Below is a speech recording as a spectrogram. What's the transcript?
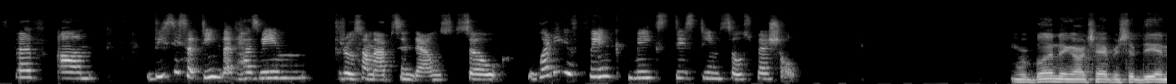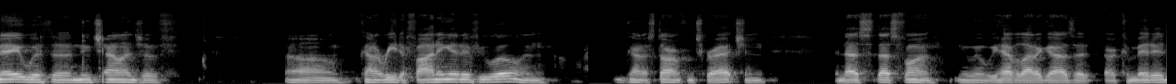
Steph, um, this is a team that has been through some ups and downs. So, what do you think makes this team so special? We're blending our championship DNA with a new challenge of um, kind of redefining it, if you will, and kind of starting from scratch. And and that's that's fun. We have a lot of guys that are committed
